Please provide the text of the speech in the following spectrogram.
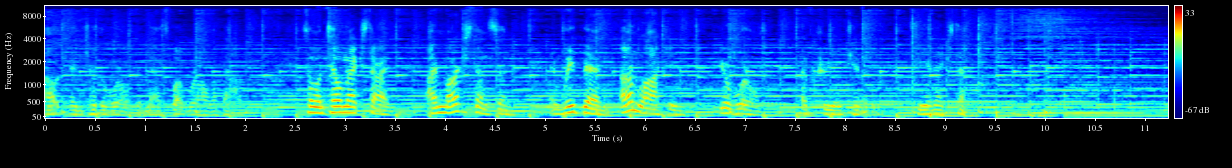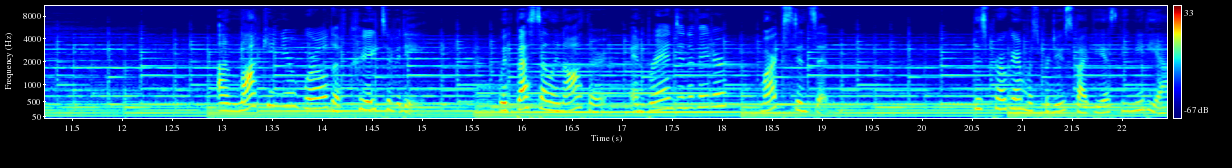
out into the world. And that's what we're all about. So until next time, I'm Mark Stinson, and we've been unlocking your world of creativity. See you next time. Unlocking Your World of Creativity with best-selling author and brand innovator Mark Stinson. This program was produced by BSB Media,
